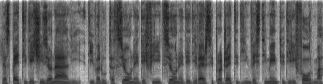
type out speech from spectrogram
Gli aspetti decisionali di valutazione e definizione dei diversi progetti di investimento e di riforma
